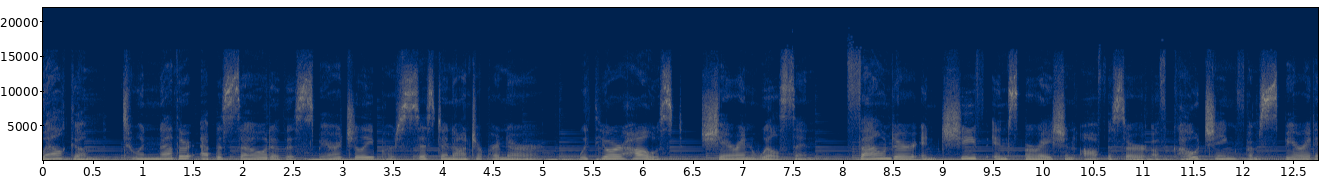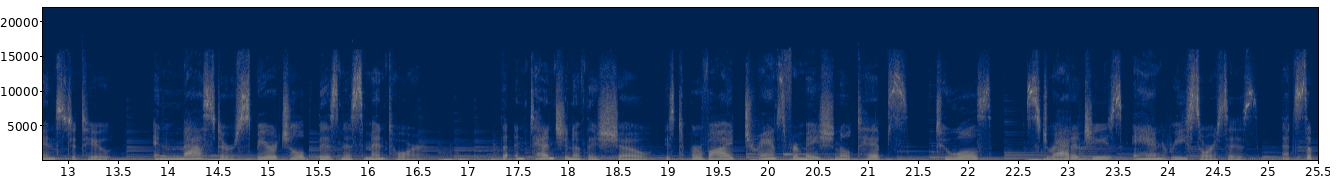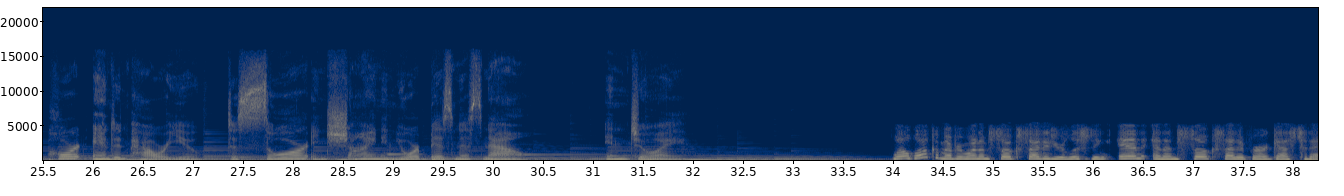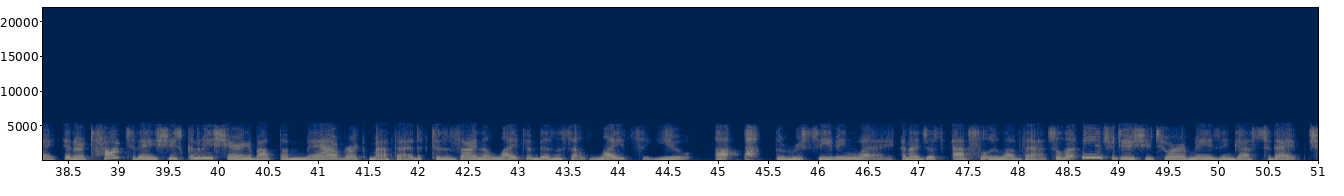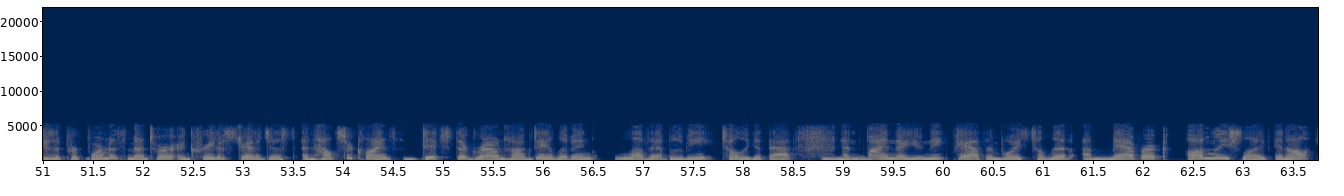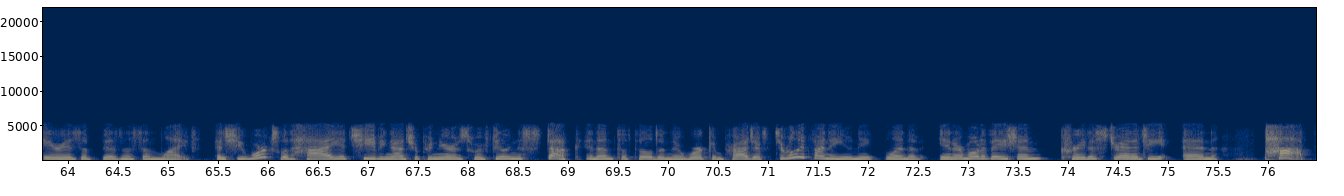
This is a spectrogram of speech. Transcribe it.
Welcome to another episode of The Spiritually Persistent Entrepreneur with your host, Sharon Wilson, founder and chief inspiration officer of coaching from Spirit Institute and master spiritual business mentor. The intention of this show is to provide transformational tips, tools, strategies, and resources that support and empower you to soar and shine in your business now. Enjoy. Well, welcome everyone. I'm so excited you're listening in, and I'm so excited for our guest today. In our talk today, she's going to be sharing about the Maverick method to design a life and business that lights you up the receiving way. And I just absolutely love that. So let me introduce you to our amazing guest today. She's a performance mentor and creative strategist and helps her clients ditch their Groundhog Day living. Love that movie. Totally get that. Mm-hmm. And find their unique path and voice to live a maverick, unleashed life in all areas of business and life. And she works with high achieving entrepreneurs who are feeling stuck and unfulfilled in their work and projects to really find a unique blend of inner motivation, creative strategy, and pop.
